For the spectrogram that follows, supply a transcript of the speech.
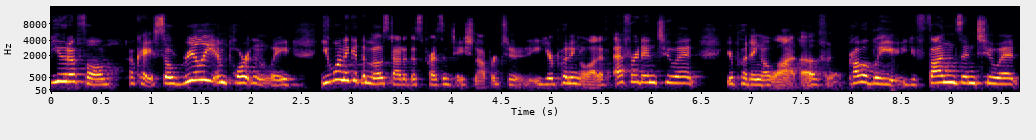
Beautiful. Okay, so really importantly, you want to get the most out of this presentation opportunity. You're putting a lot of effort into it. You're putting a lot of probably your funds into it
